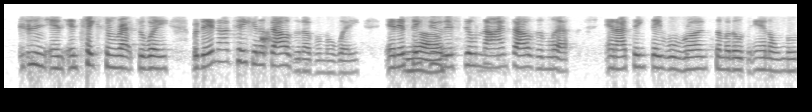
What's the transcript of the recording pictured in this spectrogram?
and and take some rats away, but they're not taking a thousand of them away. And if No. they do, there's still nine thousand left. And I think they will run some of those animals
